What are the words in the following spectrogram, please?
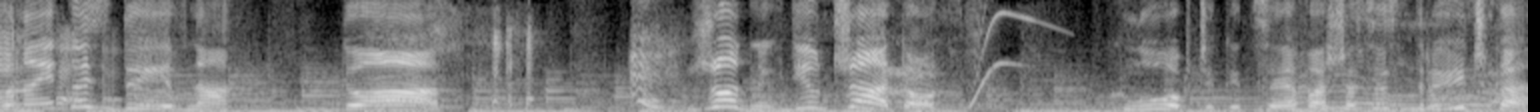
вона якась дивна. Так. Жодних дівчаток. Хлопчики, це ваша сестричка.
